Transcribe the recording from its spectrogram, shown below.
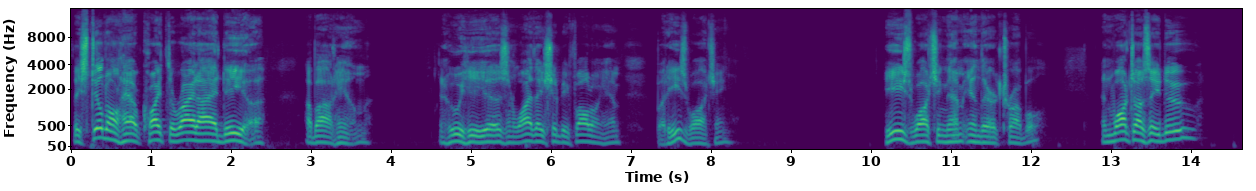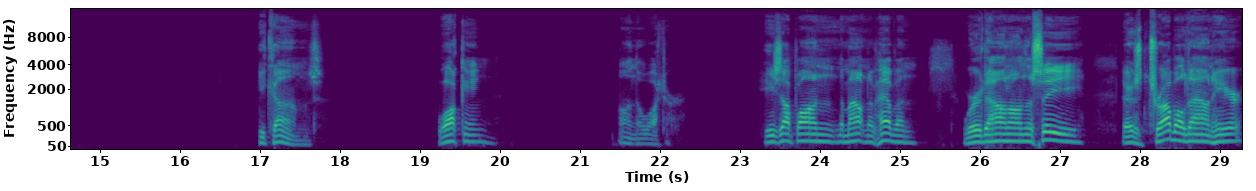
They still don't have quite the right idea about him and who he is and why they should be following him, but he's watching. He's watching them in their trouble. And what does he do? He comes walking on the water. He's up on the mountain of heaven. We're down on the sea. There's trouble down here.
